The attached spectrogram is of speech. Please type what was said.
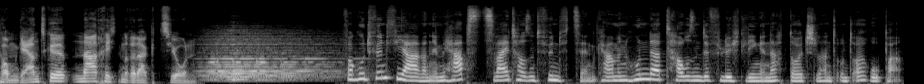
Tom Gerntke, Nachrichtenredaktion. Vor gut fünf Jahren, im Herbst 2015, kamen Hunderttausende Flüchtlinge nach Deutschland und Europa.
